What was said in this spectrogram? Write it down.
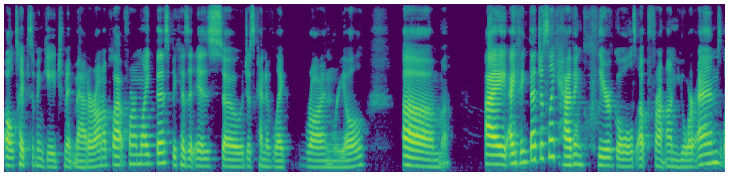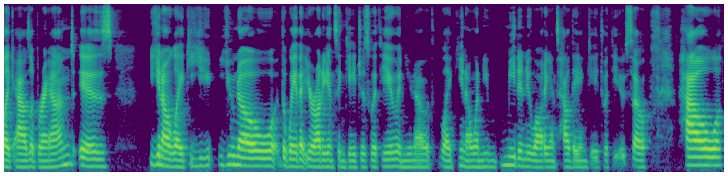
all types of engagement matter on a platform like this because it is so just kind of, like, raw and real. Um, I I think that just, like, having clear goals up front on your end, like, as a brand is you know, like, you you know the way that your audience engages with you, and you know, like, you know, when you meet a new audience, how they engage with you. So, how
